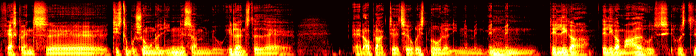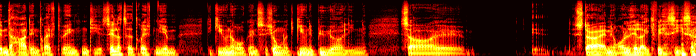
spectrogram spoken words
ferskvandsdistribution øh, og lignende, som jo et eller andet sted er, er et oplagt øh, terroristmål og lignende, men, men, mm. men det ligger, det ligger meget hos, hos dem, der har den drift, hvad enten de selv har taget driften hjem, de givende organisationer, de givende byer og lignende. Så øh, større er min rolle heller ikke, vil jeg sige. Så,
